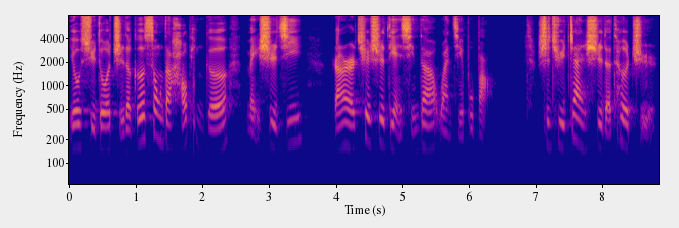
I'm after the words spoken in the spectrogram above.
有许多值得歌颂的好品格、美事迹，然而却是典型的晚节不保，失去战士的特质，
